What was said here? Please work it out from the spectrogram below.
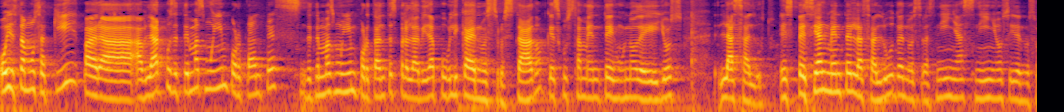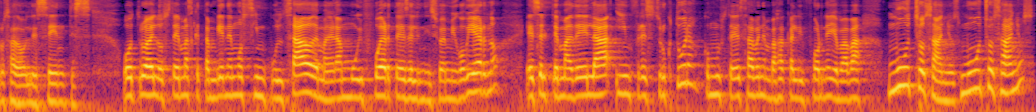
Hoy estamos aquí para hablar pues, de temas muy importantes, de temas muy importantes para la vida pública de nuestro estado, que es justamente uno de ellos la salud, especialmente la salud de nuestras niñas, niños y de nuestros adolescentes. Otro de los temas que también hemos impulsado de manera muy fuerte desde el inicio de mi gobierno es el tema de la infraestructura. Como ustedes saben, en Baja California llevaba muchos años, muchos años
